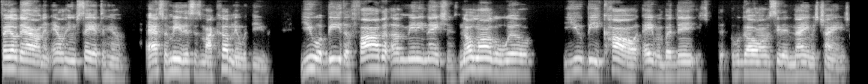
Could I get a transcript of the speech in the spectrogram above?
fell down, and Elohim said to him, As for me, this is my covenant with you. You will be the father of many nations. No longer will you be called Abram, but then we go on and see the name is changed.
